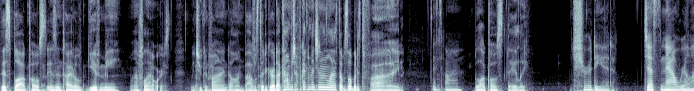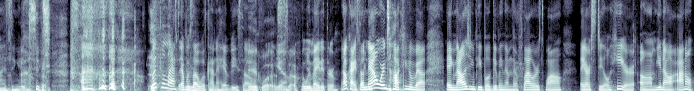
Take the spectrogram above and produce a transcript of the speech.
this blog post is entitled "Give Me My Flowers," which you can find on BibleStudyGirl.com, which I forgot to mention in the last episode, but it's fine. It's fine. Blog post daily. Sure did. Just now realizing it. but the last episode was kind of heavy, so it was. yeah, So, but we know. made it through. Okay, so now we're talking about acknowledging people, giving them their flowers while they are still here. Um, you know, I don't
